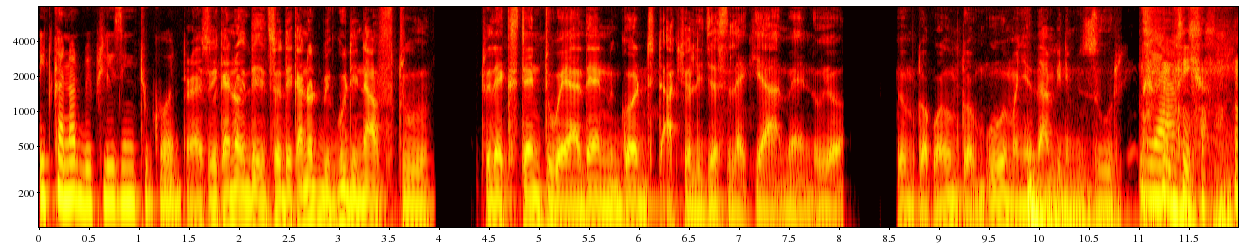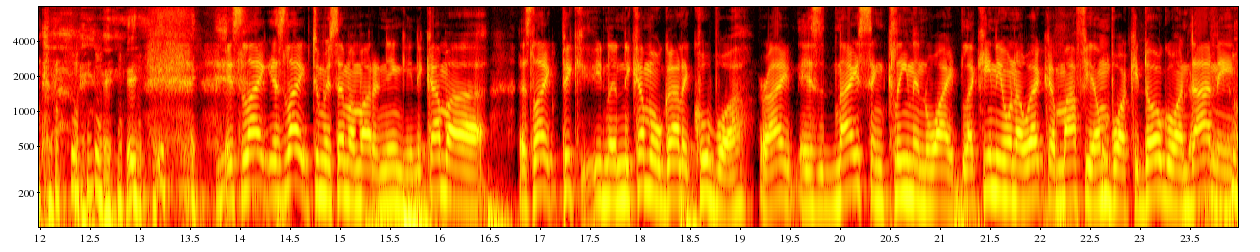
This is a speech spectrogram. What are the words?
it cannot be pleasing to God. Right. So you cannot. They, so they cannot be good enough to to the extent to where then God actually just like, yeah, man, huyo huyo mtu huyo mtu huyo mwenye dhambi ni mzuri. Yeah. It's like it's like tumesema mara nyingi ni kama it's like pick, ni kama ugali kubwa right is nice and clean and white lakini unaweka mafia mbwa kidogo ndani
